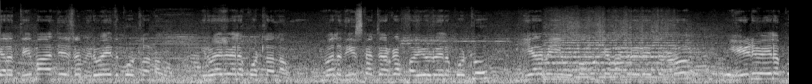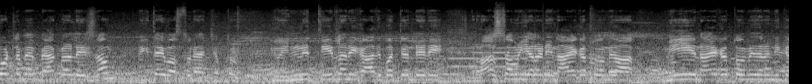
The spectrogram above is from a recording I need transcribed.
ఇలా తీర్మానం చేసాం ఇరవై ఐదు కోట్లు అన్నావు. ఇరవై ఐదు వేల కోట్లు అన్నావు. ఇవాళ తీసుకొచ్చారు పదిహేడు వేల కోట్లు. ఇవాళ మీ ఉప ముఖ్యమంత్రి ఏదైతే ఉన్నాడో ఏడు వేల కోట్ల మేము బ్యాంకులలో వేసినాం. మిగతాయి వస్తున్నాయని చెప్తాడు. నువ్వు ఇన్ని తీర్ల నీకు ఆధిపత్యం లేని రాష్ట్రం ఇవ్వాలని నాయకత్వం మీద మీ నాయకత్వం మీద నీకు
